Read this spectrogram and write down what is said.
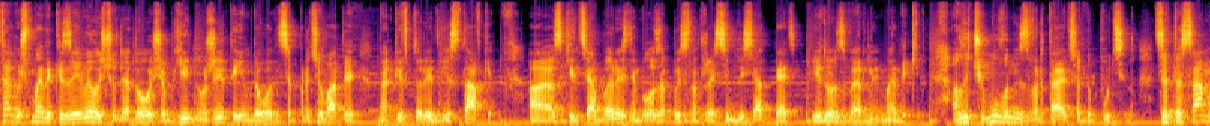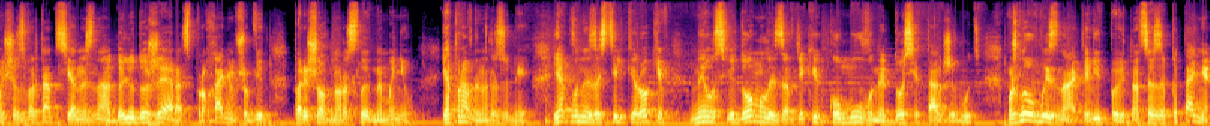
Також медики заявили, що для того, щоб гідно жити, їм доводиться працювати на півтори-дві ставки. А з кінця березня було записано вже 75 відеозвернень медиків. Але чому вони звертаються до Путіна? Це те саме, що звертатися, я не знаю, до людожера з проханням, щоб він перейшов на рослинне меню. Я правда не розумію, як вони за стільки років не усвідомили, завдяки кому вони досі так живуть. Можливо, ви знаєте відповідь на це запитання.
